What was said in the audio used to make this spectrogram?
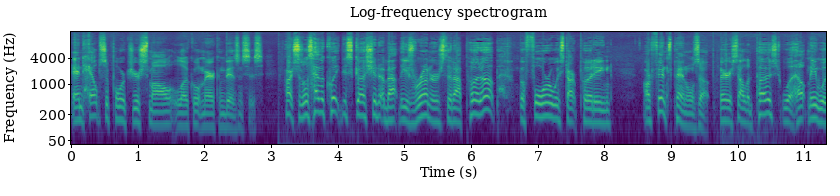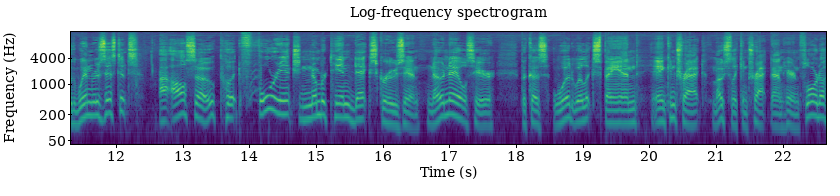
and help support your small local American businesses. All right, so let's have a quick discussion about these runners that I put up before we start putting our fence panels up. Very solid post will help me with wind resistance. I also put four inch number 10 deck screws in, no nails here because wood will expand and contract, mostly contract down here in Florida,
